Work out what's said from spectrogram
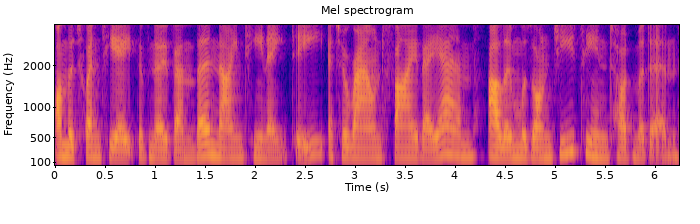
On the 28th of November 1980, at around 5am, Alan was on duty in Todmorden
